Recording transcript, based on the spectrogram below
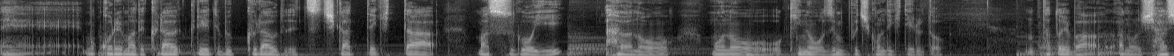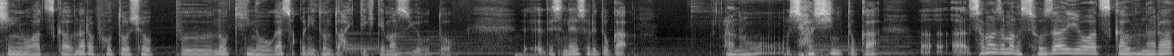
えー、もうこれまでクラクリエイティブクラウドで培ってきた、まあ、すごいあのものを機能を全部ぶち込んできていると。例えばあの写真を扱うならフォトショップの機能がそこにどんどん入ってきてますよとですねそれとかあの写真とかさまざまな素材を扱うなら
